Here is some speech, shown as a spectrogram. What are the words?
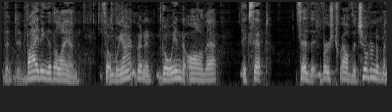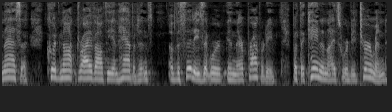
the dividing of the land. So we aren't going to go into all of that except said that verse 12 the children of Manasseh could not drive out the inhabitants of the cities that were in their property, but the Canaanites were determined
